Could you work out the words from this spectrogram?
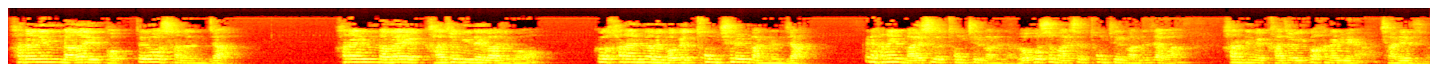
하나님 나라의 법대로 사는 자, 하나님 나라의 가족이 돼가지고 그 하나님 나라의 법의 통치를 받는 자, 그래 하나님의 말씀의 통치를 받는 자, 로고스 말씀의 통치를 받는 자가 하나님의 가족이고 하나님의 자녀죠.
